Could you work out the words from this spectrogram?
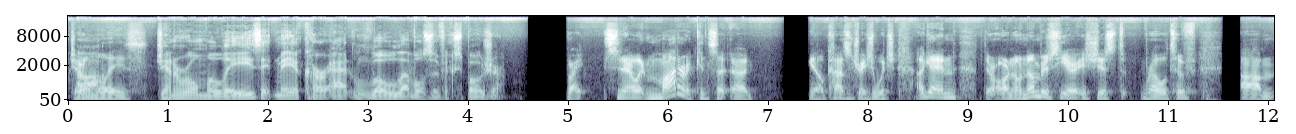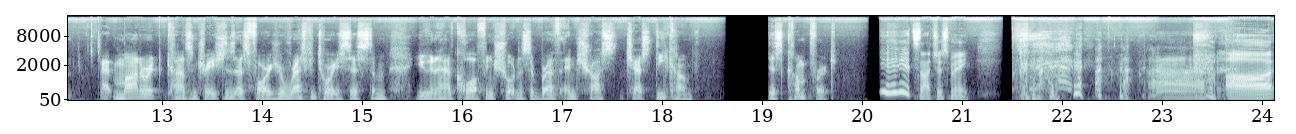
General Uh, malaise. General malaise. It may occur at low levels of exposure. Right. So now at moderate uh, you know, concentration, which again, there are no numbers here, it's just relative. Um, at moderate concentrations, as far as your respiratory system, you're going to have coughing, shortness of breath, and chest, chest decom- discomfort. It's not just me. Uh,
